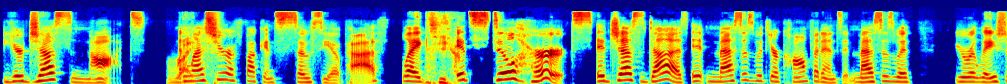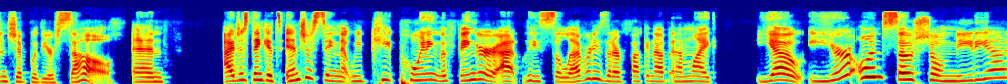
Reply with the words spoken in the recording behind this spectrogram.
you're just not right. unless you're a fucking sociopath. Like Yeah. it still hurts. It just does. It messes with your confidence. It messes with your relationship with yourself. And I just think it's interesting that we keep pointing the finger at these celebrities that are fucking up. And I'm like, yo, you're on social media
